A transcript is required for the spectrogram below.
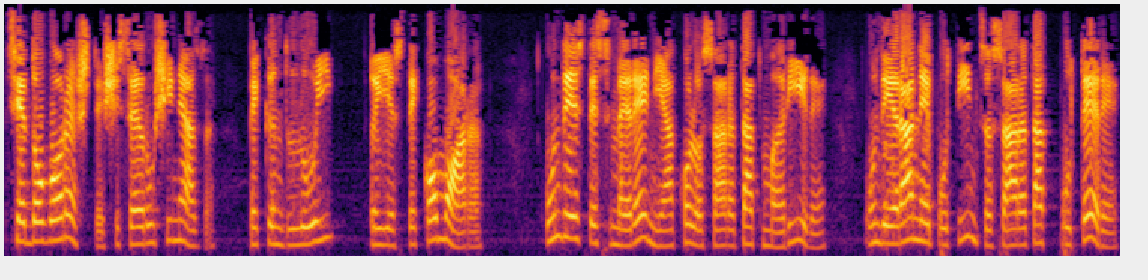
se dogorăște și se rușinează, pe când lui îi este comoară. Unde este smerenie, acolo s-a arătat mărire, unde era neputință, s-a arătat putere,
